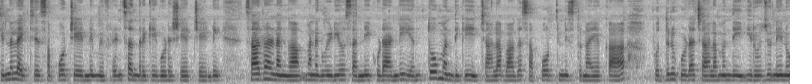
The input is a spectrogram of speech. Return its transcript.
చిన్న లైక్ చేసి సపోర్ట్ చేయండి. మీ ఫ్రెండ్స్ అందరికీ కూడా షేర్ చేయండి. సాధారణంగా మనకు వీడియోస్ అన్నీ కూడా అండి ఎంతో మందికి చాలా బాగా సపోర్ట్ని ఇస్తున్నాయి అక్క. పొద్దున కూడా చాలామంది ఈరోజు నేను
